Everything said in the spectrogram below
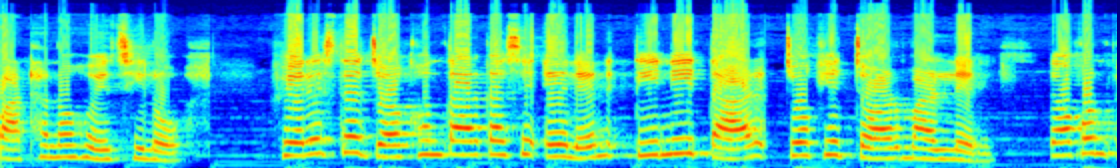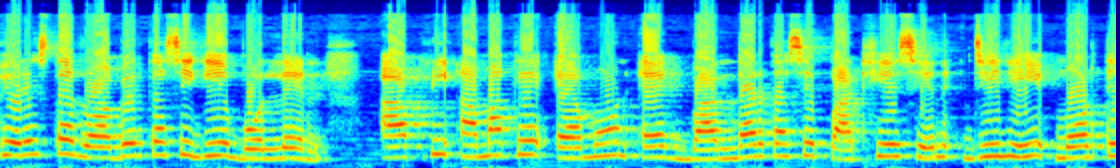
পাঠানো হয়েছিল। ফেরেশতা যখন তার কাছে এলেন, তিনি তার চোখে চর মারলেন। তখন ফেরেশতা রবের কাছে গিয়ে বললেন, আপনি আমাকে এমন এক বান্দার কাছে পাঠিয়েছেন যিনি মরতে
